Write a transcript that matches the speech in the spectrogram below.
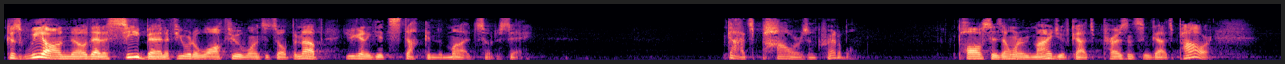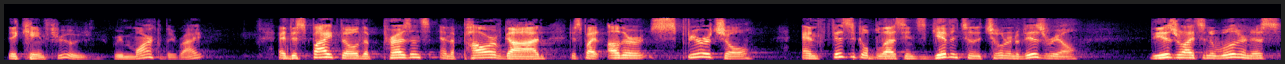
Because we all know that a seabed, if you were to walk through once it's opened up, you're going to get stuck in the mud, so to say. God's power is incredible. Paul says, I want to remind you of God's presence and God's power. They came through remarkably, right? And despite, though, the presence and the power of God, despite other spiritual and physical blessings given to the children of Israel, the Israelites in the wilderness,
